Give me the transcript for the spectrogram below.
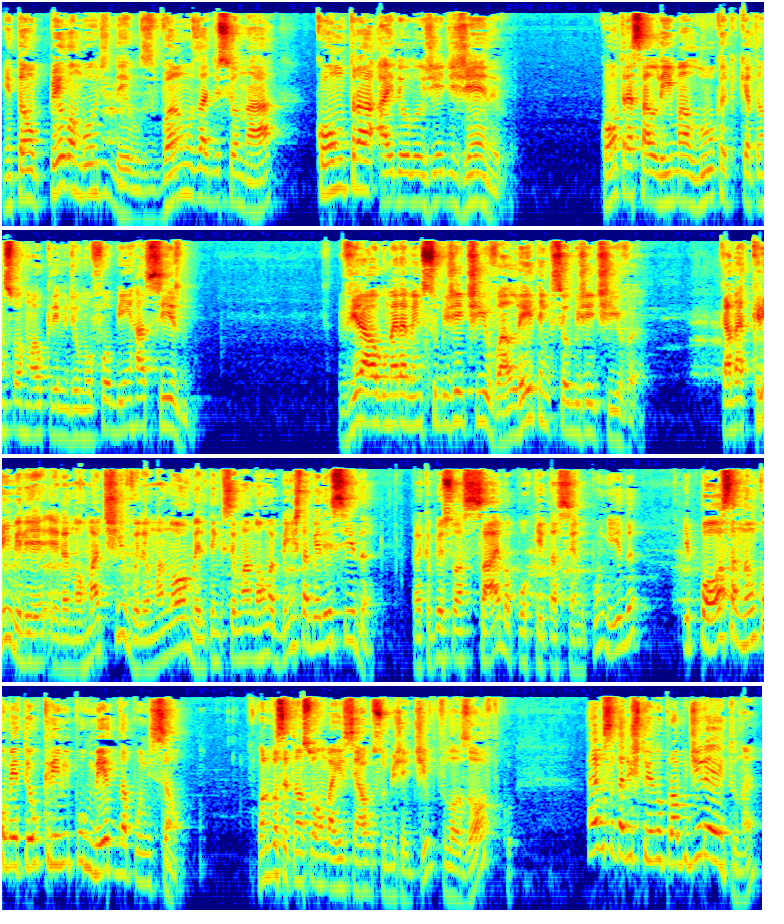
Então, pelo amor de Deus, vamos adicionar contra a ideologia de gênero, contra essa lei maluca que quer transformar o crime de homofobia em racismo. Vira algo meramente subjetivo, a lei tem que ser objetiva. Cada crime ele, ele é normativo, ele é uma norma, ele tem que ser uma norma bem estabelecida, para que a pessoa saiba por que está sendo punida e possa não cometer o crime por medo da punição. Quando você transforma isso em algo subjetivo, filosófico, Aí você está destruindo o próprio direito, né?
